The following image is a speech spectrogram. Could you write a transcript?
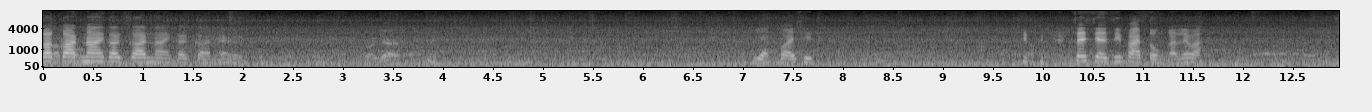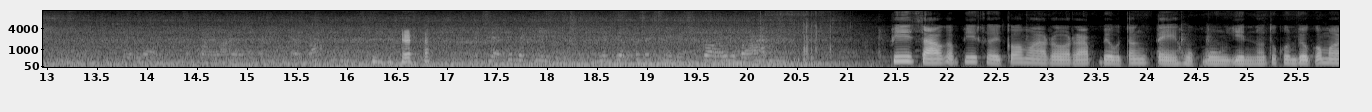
กอดกอดๆหน่อยกอดกอดๆหน่อยกอดกอดๆหน่อยขออนุญาตอยากบ่อยชิด ใส่เสื้อสีฟ้าตรงกันเลยวะพี่สาวกับพี่เคยก็มารอรับเบลตั้งแต่หกโมงเย็นเนาะทุกคนเบลก็มา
